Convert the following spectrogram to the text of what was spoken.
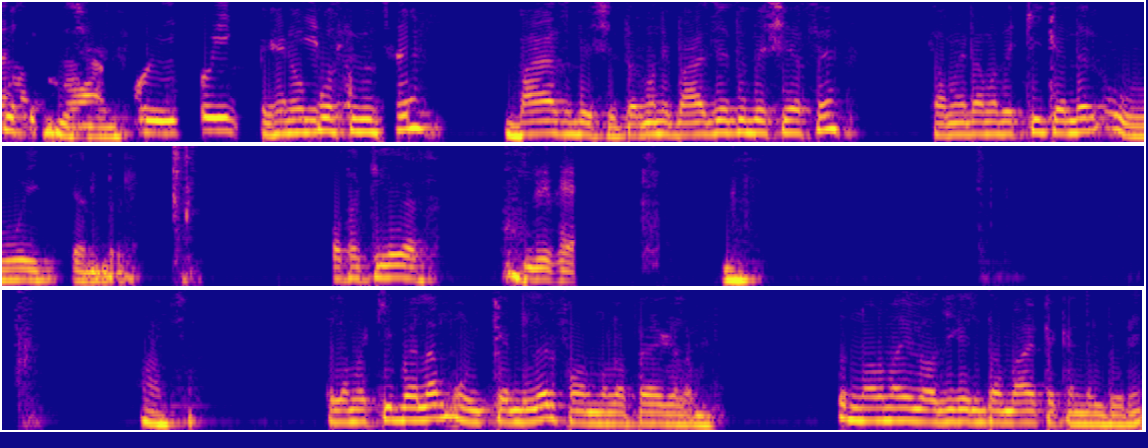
বেশি। এখানে উপস্থিত হচ্ছে বায়াস বেশি। তার মানে বায়াস যেহেতু বেশি আছে তার মানে এটা আমাদের কি ক্যান্ডেল উইক ক্যান্ডেল কথা ক্লিয়ার জি ভাই আচ্ছা। তাহলে আমরা কি পেলাম? উইক ক্যান্ডেলের ফর্মুলা পেয়ে গেলাম। তো নর্মালি লজিকে যদি আমরা একটা ক্যান্ডেল ধরি।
